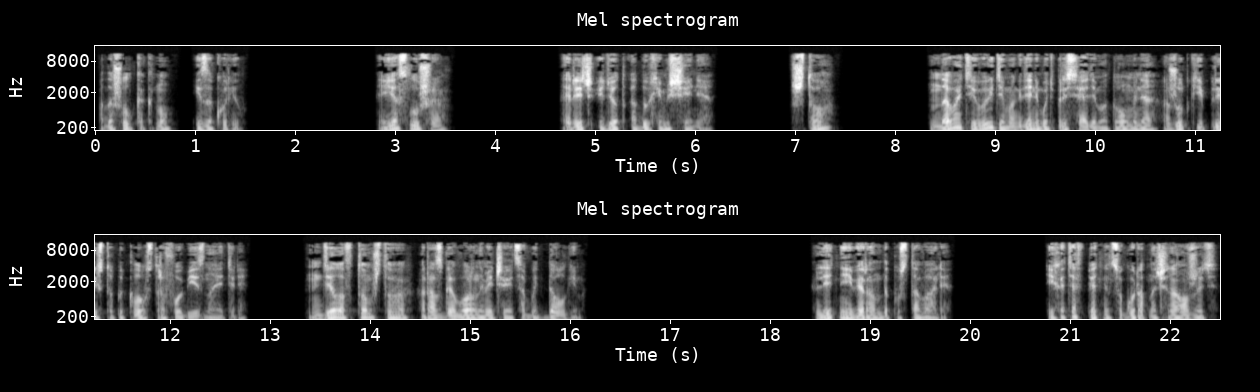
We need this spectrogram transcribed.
подошел к окну и закурил. «Я слушаю. Речь идет о духе мщения». «Что?» Давайте выйдем и где-нибудь присядем, а то у меня жуткие приступы клаустрофобии, знаете ли. Дело в том, что разговор намечается быть долгим. Летние веранды пустовали. И хотя в пятницу город начинал жить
